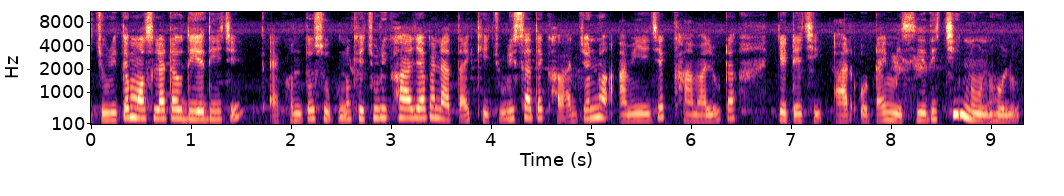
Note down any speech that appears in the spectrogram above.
খিচুড়িতে মশলাটাও দিয়ে দিয়েছি। এখন তো শুকনো খিচুড়ি খাওয়া যাবে না, তাই খিচুড়ির সাথে খাওয়ার জন্য আমি এই যে খাম আলুটা কেটেছি আর ওটাই মিশিয়ে দিচ্ছি নুন, হলুদ।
